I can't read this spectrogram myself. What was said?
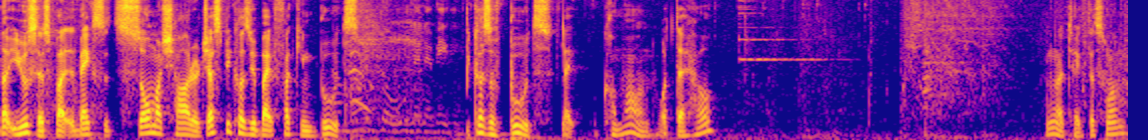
Not useless, but it makes it so much harder just because you buy fucking boots. Because of boots. Like, come on, what the hell? I'm gonna take this one.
